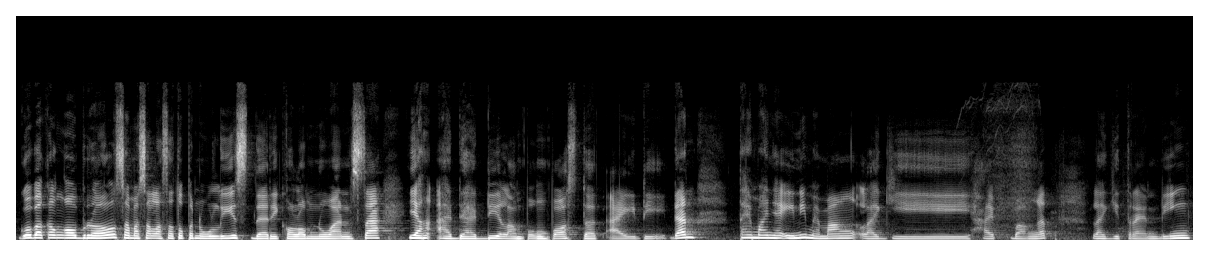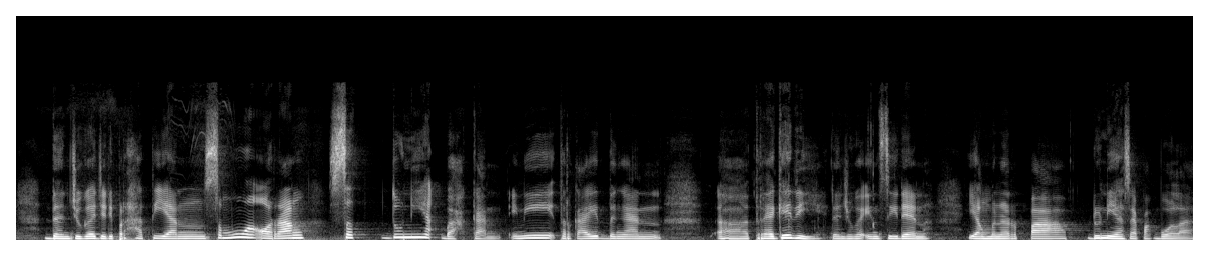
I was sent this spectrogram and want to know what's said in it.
Gue bakal ngobrol sama salah satu penulis dari kolom nuansa Yang ada di lampungpost.id Dan temanya ini memang lagi hype banget, lagi trending dan juga jadi perhatian semua orang sedunia bahkan. Ini terkait dengan uh, tragedi dan juga insiden yang menerpa dunia sepak bola,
